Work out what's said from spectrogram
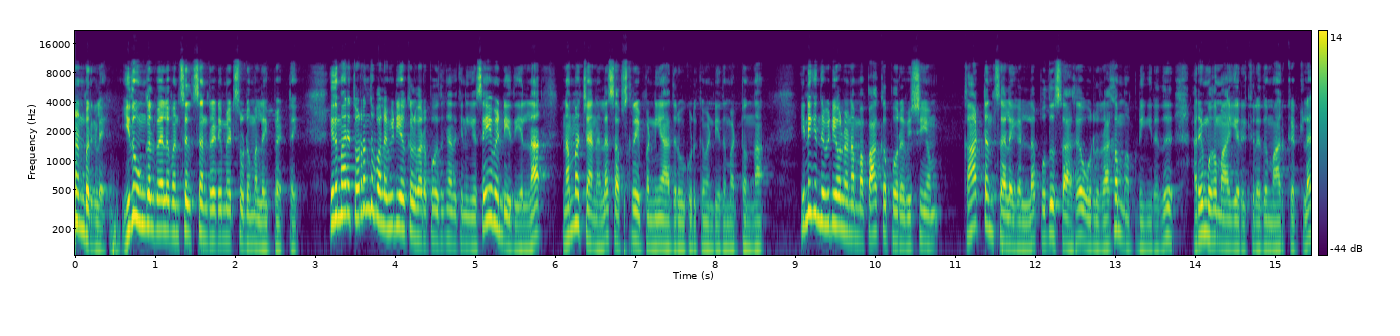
நண்பர்களே. இது உங்கள் Velavan silks and readymades Udumalaipettai இது மாதிரி தொடர்ந்து பல வீடியோக்கள் வரப்போகுதுங்க. அதுக்கு நீங்கள் செய்ய வேண்டியது எல்லாம் நம்ம சேனலை சப்ஸ்கிரைப் பண்ணி ஆதரவு கொடுக்க வேண்டியது மட்டும்தான். இன்றைக்கி இந்த வீடியோவில் நம்ம பார்க்க போகிற விஷயம் காட்டன் சேலைகளில் புதுசாக ஒரு ரகம் அப்படிங்கிறது அறிமுகமாகி இருக்கிறது மார்க்கெட்டில்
